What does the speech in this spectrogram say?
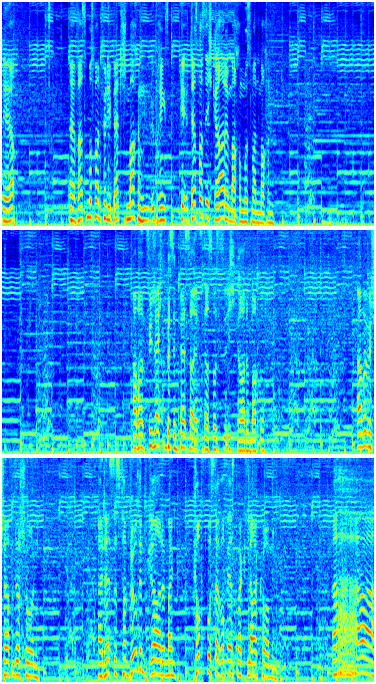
Ja. Äh, was muss man für die Badge machen? Übrigens, das, was ich gerade mache, muss man machen. Aber vielleicht ein bisschen besser als das, was ich gerade mache. Aber wir schaffen das schon. Alter, ist das verwirrend gerade. Mein Kopf muss darauf erstmal klarkommen. Ah.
